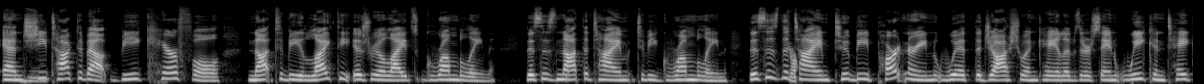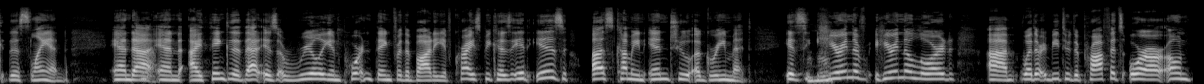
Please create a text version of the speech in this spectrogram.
And she talked about be careful not to be like the Israelites grumbling. This is not the time to be grumbling. This is the time to be partnering with the Joshua and Caleb's that are saying we can take this land. And uh, and I think that that is a really important thing for the body of Christ because it is us coming into agreement. It's hearing the hearing the Lord, um, whether it be through the prophets or our own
